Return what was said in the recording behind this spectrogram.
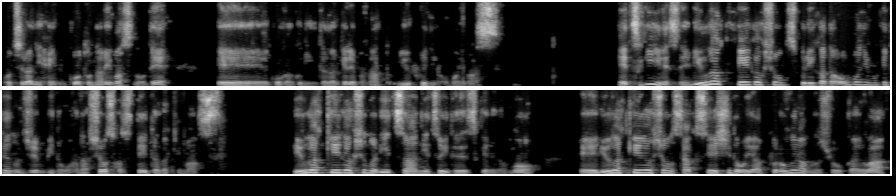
こちらに変更となりますので、えー、ご確認いただければなというふうに思います。え次にですね、留学計画書の作り方、応募に向けての準備のお話をさせていただきます。留学計画書の立案についてですけれども、えー、留学計画書の作成指導やプログラムの紹介は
